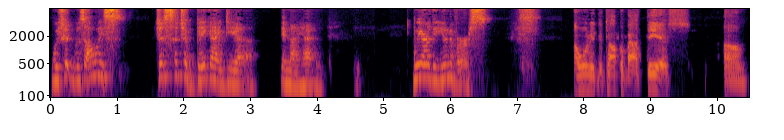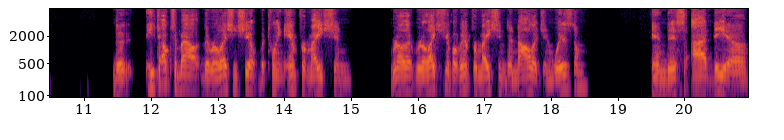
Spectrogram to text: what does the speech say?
which it was always just such a big idea in my head. We are the universe. I wanted to talk about this. Um, the he talks about the relationship between information, relationship of information to knowledge and wisdom, and this idea.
